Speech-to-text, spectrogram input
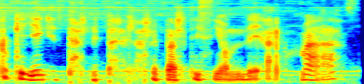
Creo que llegué tarde para la repartición de armas.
